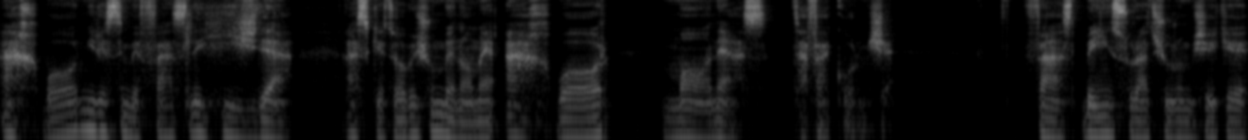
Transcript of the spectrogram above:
اخبار می‌رسیم به فصل 18 از کتابشون به نام اخبار مانع است تفکر میشه. فصل به این صورت شروع میشه که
